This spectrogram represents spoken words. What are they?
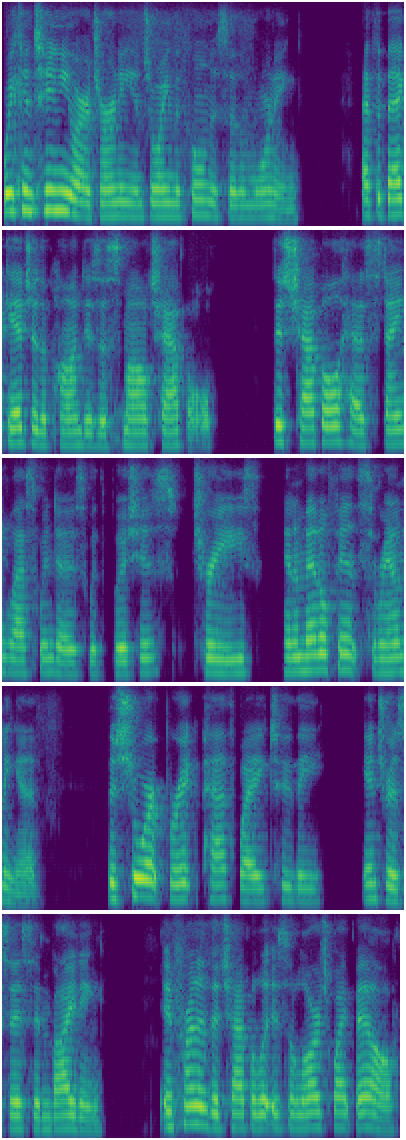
We continue our journey enjoying the coolness of the morning. At the back edge of the pond is a small chapel. This chapel has stained glass windows with bushes, trees, and a metal fence surrounding it. The short brick pathway to the entrance is inviting. In front of the chapel is a large white bell.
